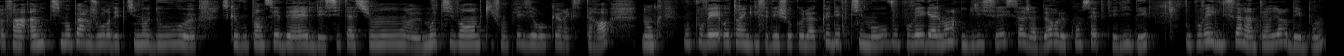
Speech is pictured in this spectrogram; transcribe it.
enfin, un petit mot par jour, des petits mots doux, euh, ce que vous pensez d'elle, des citations euh, motivantes qui font plaisir au cœur, etc. Donc vous pouvez autant y glisser des chocolats que des petits mots. Vous pouvez également y glisser, ça j'adore le concept et l'idée, vous pouvez y glisser à l'intérieur des bons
